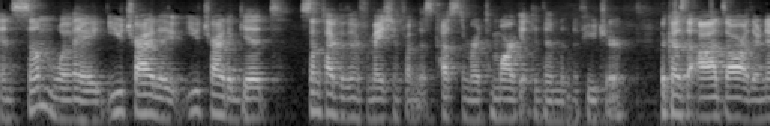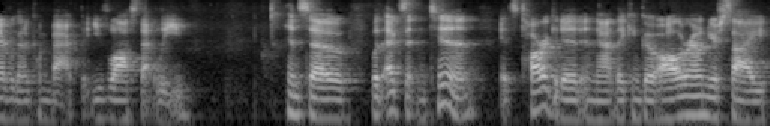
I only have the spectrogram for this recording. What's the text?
in some way you try to you try to get some type of information from this customer to market to them in the future because the odds are they're never going to come back that you've lost that lead and so with exit intent, it's targeted in that they can go all around your site,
